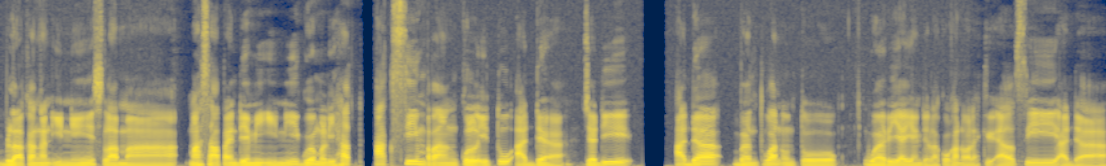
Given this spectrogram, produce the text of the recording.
belakangan ini selama masa pandemi ini gue melihat aksi merangkul itu ada. Jadi ada bantuan untuk waria yang dilakukan oleh QLC, ada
